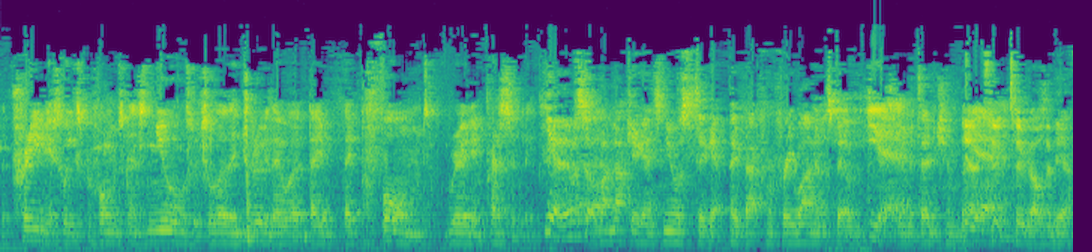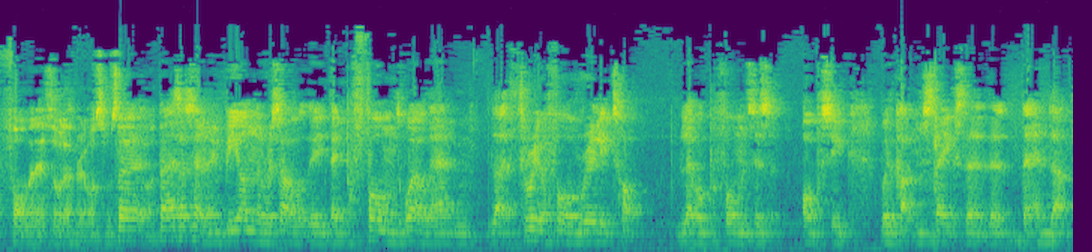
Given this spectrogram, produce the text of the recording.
the previous week's performance against Newell's, which although they drew, they were they they performed really impressively. Yeah, they were sort of unlucky against Newell's to get picked back from 3 1. It was a bit of Yeah. inattention. But Yeah, Yeah. Two, two goals in Yeah. four minutes or whatever it was from But, but as I said, I mean, beyond the result, they, they performed well. They had like three or four really top level performances. Obviously, with a couple of mistakes that that, that ended up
